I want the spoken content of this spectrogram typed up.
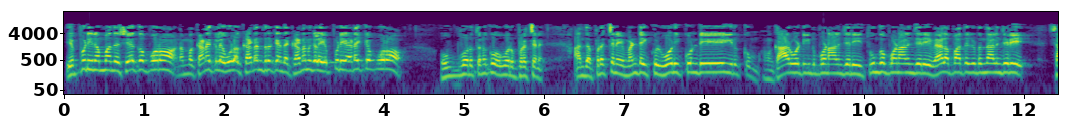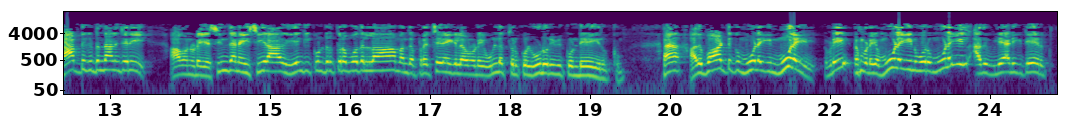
எப்படி நம்ம அதை சேர்க்க போறோம்? நம்ம கணக்குல இவ்வளவு கடன் இருக்கு? அந்த கடன்களை எப்படி அடைக்க போறோம்? ஒவ்வொருத்தனுக்கும் ஒவ்வொரு பிரச்சனை. அந்த பிரச்சனை மண்டைக்குள் ஓடிக்கொண்டே இருக்கும். அவன் கார் ஓட்டிக்கிட்டு போனாலும் சரி தூங்க போனாலும் சரி வேலை பார்த்துக்கிட்டு இருந்தாலும் சரி சாப்பிட்டுக்கிட்டு இருந்தாலும் சரி அவனுடைய சிந்தனை சீராக இயங்கிக் கொண்டிருக்கிற போதெல்லாம் அந்த பிரச்சனைகள் அவனுடைய உள்ளத்திற்குள் ஊடுருவிக் கொண்டே இருக்கும் அது பாட்டுக்கு மூளையின் மூளையில். இப்படி நம்முடைய மூளையின் ஒரு மூலையில் அது விளையாடிக்கிட்டே இருக்கும்.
